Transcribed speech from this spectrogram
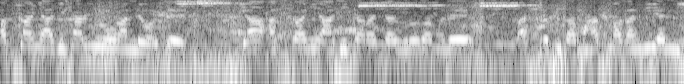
हक्क आणि अधिकार मिळवून आणले होते. या हक्क आणि अधिकाराच्या विरोधामध्ये राष्ट्रपिता महात्मा गांधी यांनी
